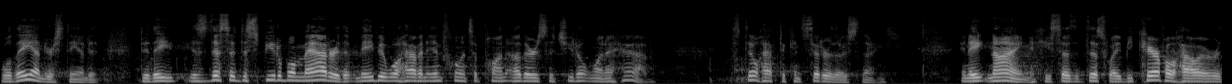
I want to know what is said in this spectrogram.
Will they understand it? Do they, is this a disputable matter that maybe will have an influence upon others that you don't want to have? Still have to consider those things. In 8 9, he says it this way Be careful, however,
